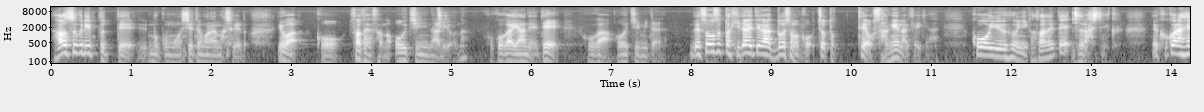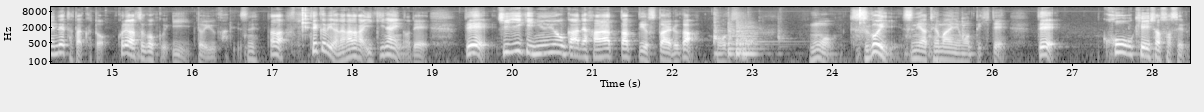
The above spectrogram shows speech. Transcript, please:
ハウスグリップって僕も教えてもらいましたけど要はこう佐藤さんのお家になるようなここが屋根でここがお家みたいなでそうすると左手がどうしてもこうちょっと手を下げなきゃいけないこういうふうに重ねてずらしていくでここら辺で叩くとこれはすごくいいという感じですねただ手首がなかなか生きないのでで一時期ニューヨーカーで払ったっていうスタイルがこうもうすごいスネア手前に持ってきてでこう傾斜させる。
